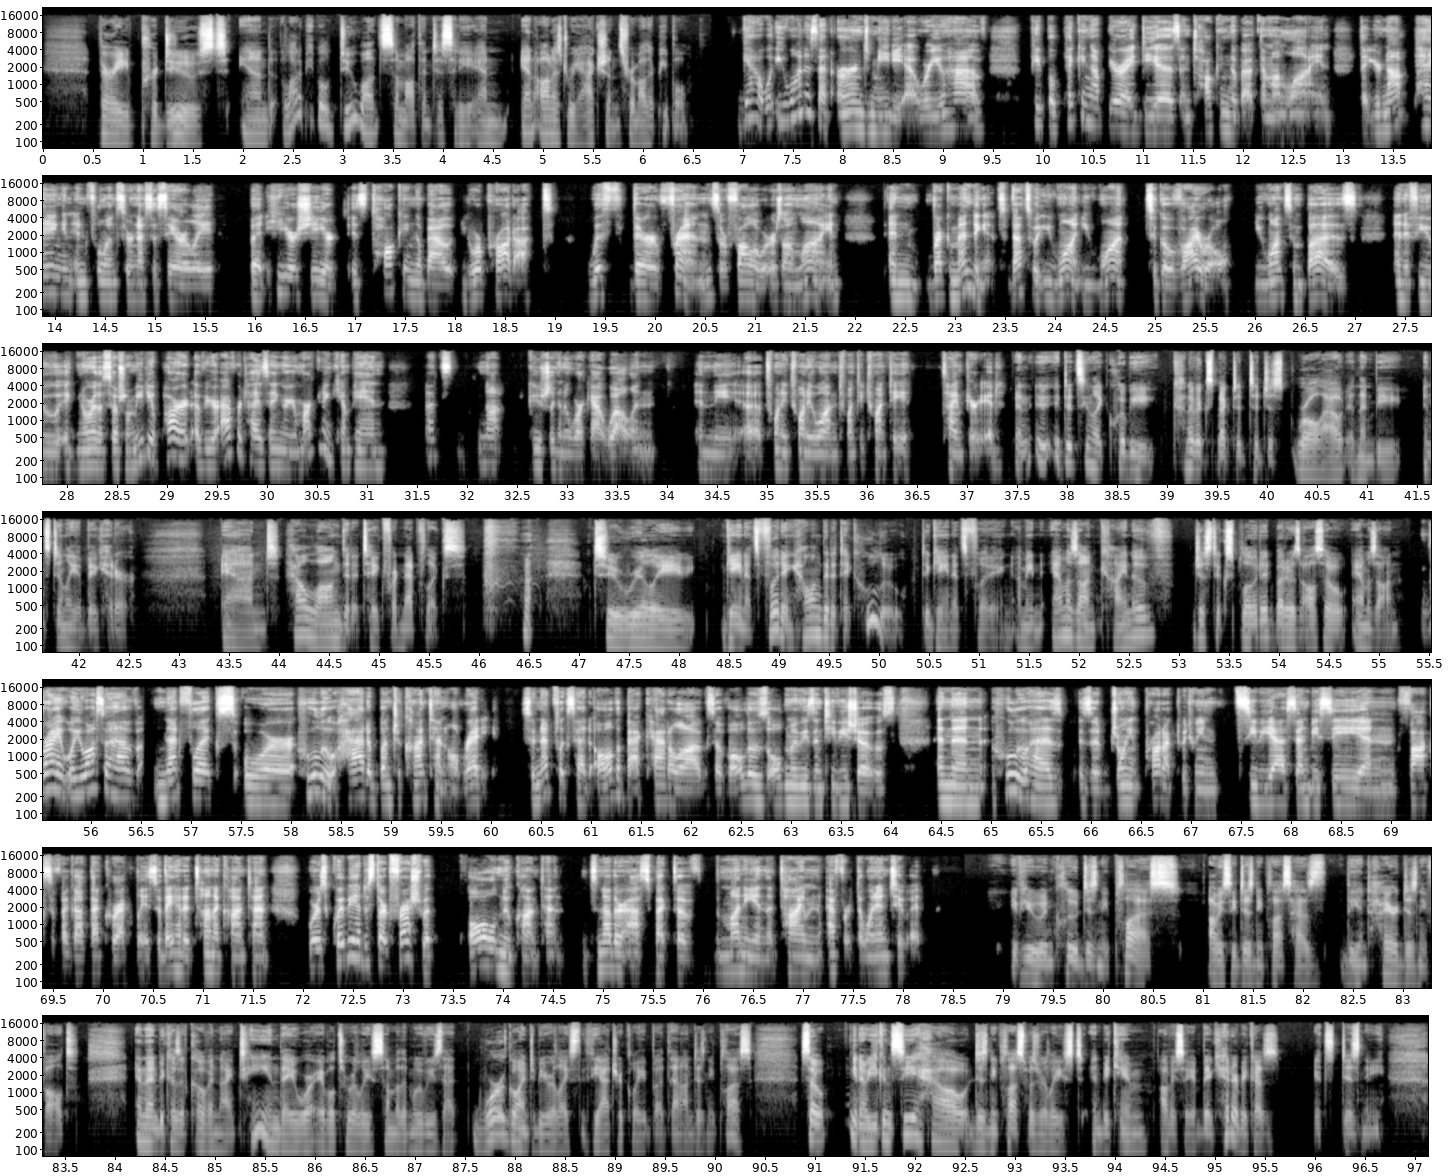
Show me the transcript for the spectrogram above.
very produced. And a lot of people do want some authenticity and, and honest reactions from other people. Yeah, what you want is that earned media where you have people picking up your ideas and talking about them online, that you're not paying an influencer necessarily, but he or she are, is talking about your product with their friends or followers online and recommending it. So that's what you want. You want to go viral you want some buzz. And if you ignore the social media part of your advertising or your marketing campaign, that's not usually going to work out well in in the uh, 2021 2020 time period. And it, it did seem like Quibi kind of expected to just roll out and then be instantly a big hitter. And how long did it take for Netflix to really gain its footing? How long did it take Hulu to gain its footing? I mean, Amazon kind of just exploded, but it was also Amazon. Right. Well, you also have Netflix or Hulu had a bunch of content already. So Netflix had all the back catalogs of all those old movies and TV shows, and then Hulu has is a joint product between CBS, NBC, and Fox, if I got that correctly. So they had a ton of content, whereas Quibi had to start fresh with all new content. It's another aspect of the money and the time and effort that went into it. If you include Disney Plus, obviously Disney Plus has the entire Disney vault. And then because of COVID 19, they were able to release some of the movies that were going to be released theatrically, but then on Disney Plus. So, you know, you can see how Disney Plus was released and became obviously a big hitter because it's Disney.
